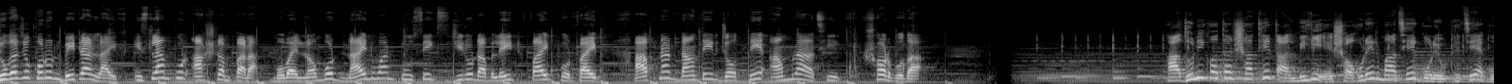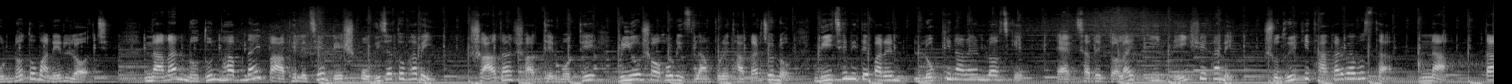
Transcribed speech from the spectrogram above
যোগাযোগ করুন better life Islampur Ashrampara, mobile number nine one two six zero double eight five four five. আপনার দাঁতের যত্নে আমরা আছি সর্বদা। আধুনিকতার সাথে তাল মিলিয়ে শহরের মাঝে গড়ে উঠেছে এক উন্নত মানের লজ। নানান নতুন ভাবনায় পা ফেলেছে বেশ অভিজাতভাবেই। স্বাদ আর সাধ্যের মধ্যে প্রিয় শহর ইসলামপুরে থাকার জন্য বেছে নিতে পারেন লক্ষ্মীনারায়ণ লজকে। এক ছাদের তলায় কি নেই সেখানে? শুধুই কি থাকার ব্যবস্থা? না। তা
